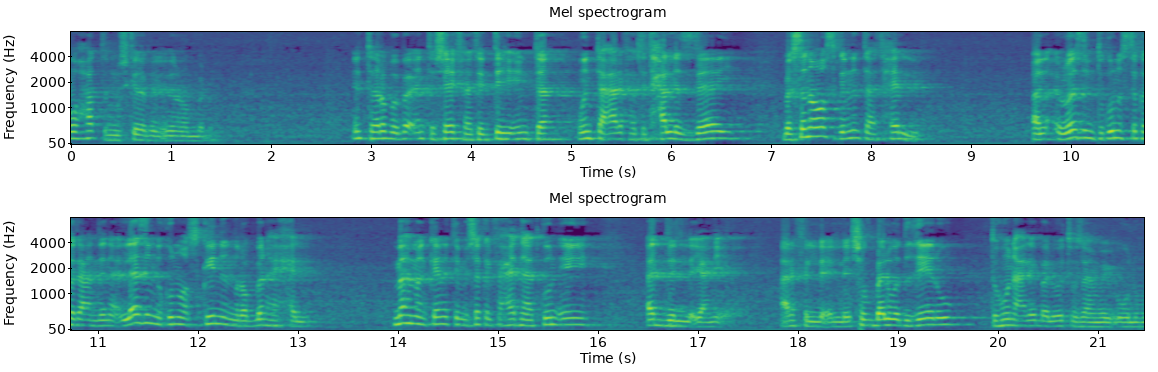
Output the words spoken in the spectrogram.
هو حط المشكلة بين إيدين ربنا. أنت يا رب بقى أنت شايف هتنتهي إمتى؟ وأنت عارف هتتحل إزاي؟ بس أنا واثق إن أنت هتحل. لازم تكون الثقة دي عندنا. لازم نكون واثقين إن ربنا هيحل. مهما كانت المشاكل في حياتنا هتكون إيه؟ قد يعني عارف اللي يشوف بلوة غيره تهون عليه بلوته زي ما بيقولوا.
